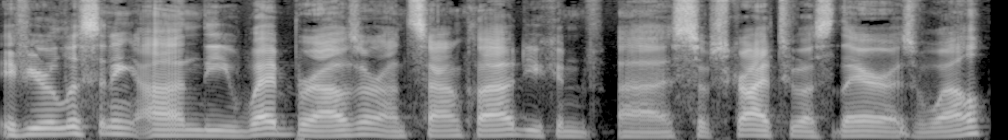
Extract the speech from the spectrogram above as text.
If you're listening on the web browser on SoundCloud, you can uh, subscribe to us there as well.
